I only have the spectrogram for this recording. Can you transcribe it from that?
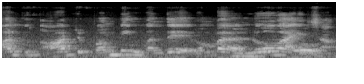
ஆர்ட் ஆர்ட் பம்பிங் வந்து ரொம்ப லோவாயிடுச்சான்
